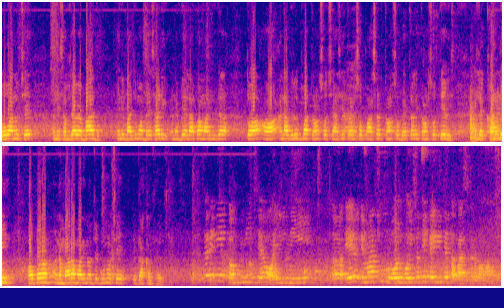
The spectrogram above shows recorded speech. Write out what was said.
રોવાનું છે અને સમજાવ્યા બાદ એની બાજુમાં બેસાડી અને બે લાફા મારી દીધેલા. તો આના વિરુદ્ધમાં ત્રણસો છ્યાસી, ત્રણસો પાસઠ, ત્રણસો બેતાલીસ, ત્રણસો ત્રેવીસ એટલે ખંડણી અપહરણ અને મારામારીનો જે ગુનો છે એ દાખલ થયેલ છે. સર એની એક કંપની છે ઓઇલની. એમાં શું રોલ હોઈ શકે કઈ રીતે તપાસ કરવામાં આવશે?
